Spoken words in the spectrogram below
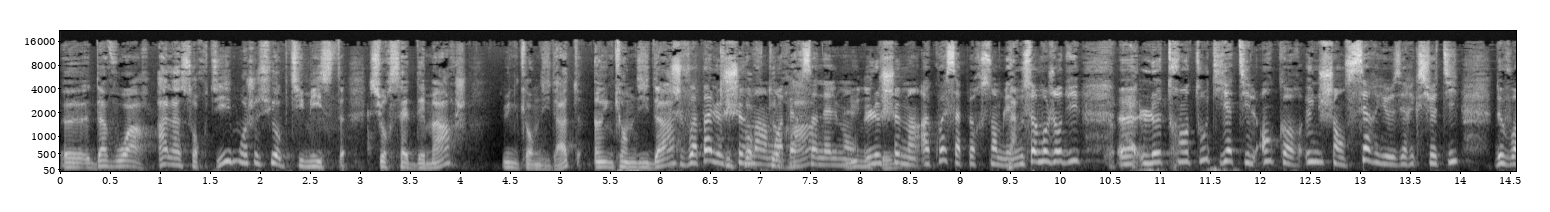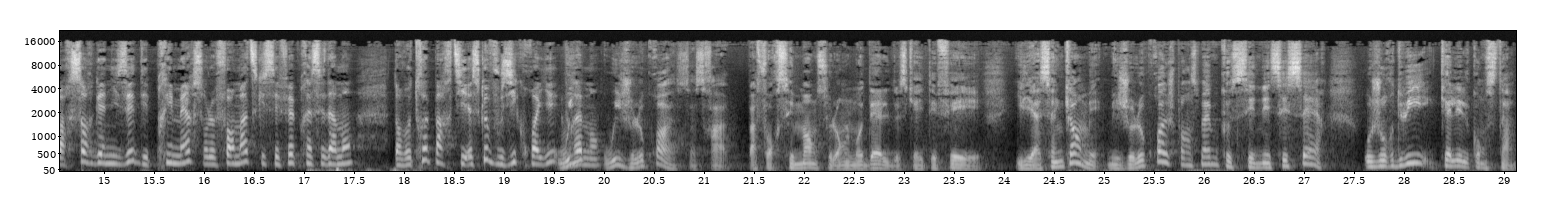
d'avoir à la sortie. Moi, je suis optimiste sur cette démarche une candidate, un candidat. Je ne vois pas le chemin, moi, personnellement. Le chemin, à quoi ça peut ressembler bah, Nous sommes aujourd'hui euh, euh, le 30 août. Y a-t-il encore une chance sérieuse, Eric Ciotti, de voir s'organiser des primaires sur le format de ce qui s'est fait précédemment dans votre parti? Est-ce que vous y croyez vraiment? Oui, je le crois. Ça sera pas forcément selon le modèle de ce qui a été fait il y a cinq ans, mais, mais je le crois. Je pense même que c'est nécessaire. Aujourd'hui, quel est le constat?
